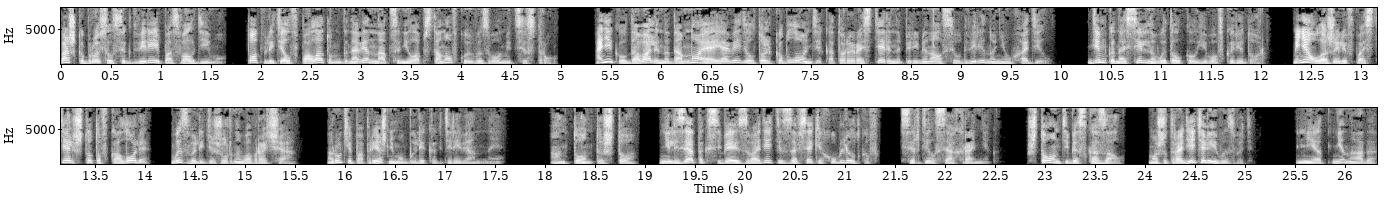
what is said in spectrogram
Пашка бросился к двери и позвал Диму. Тот влетел в палату, мгновенно оценил обстановку и вызвал медсестру. Они колдовали надо мной, а я видел только блонди, который растерянно переминался у двери, но не уходил. Димка насильно вытолкал его в коридор. Меня уложили в постель, что-то вкололи, вызвали дежурного врача. Руки по-прежнему были как деревянные. Антон, ты что? Нельзя так себя изводить из-за всяких ублюдков, сердился охранник. Что он тебе сказал? Может, родителей вызвать? Нет, не надо.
